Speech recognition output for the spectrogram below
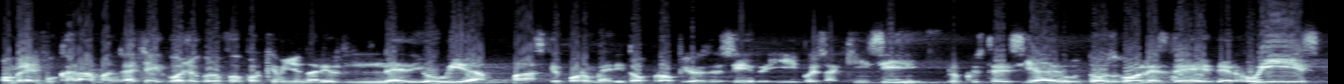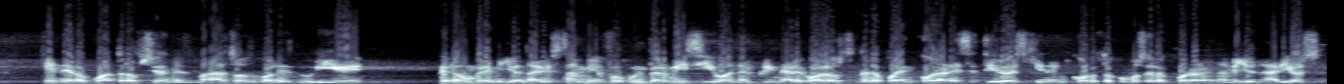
hombre, el Bucaramanga llegó, yo creo que fue porque Millonarios le dio vida, más que por mérito propio, es decir, y pues aquí sí, lo que usted decía, dos goles de, de Ruiz, generó cuatro opciones más, dos goles de Uribe, pero hombre, Millonarios también fue muy permisivo en el primer gol. Usted no le pueden cobrar ese tiro de esquina en corto como se lo cobraron a Millonarios.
